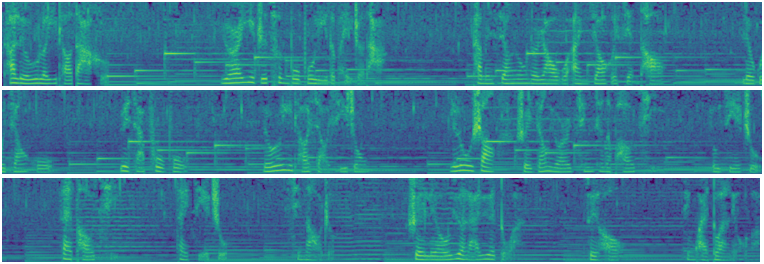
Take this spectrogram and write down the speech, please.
它流入了一条大河。鱼儿一直寸步不离的陪着它。他们相拥着绕过暗礁和险滩，流过江湖，跃下瀑布，流入一条小溪中。一路上，水将鱼儿轻轻的抛起，又接住，再抛起，再接住，嬉闹着。水流越来越短，最后，竟快断流了。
